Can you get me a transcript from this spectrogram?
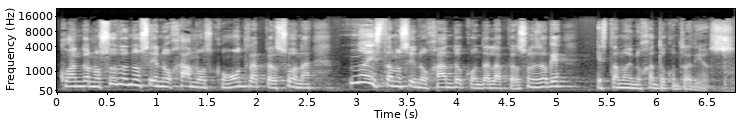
Cuando nosotros nos enojamos con otra persona, no estamos enojando contra la persona, sino que estamos enojando contra Dios.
